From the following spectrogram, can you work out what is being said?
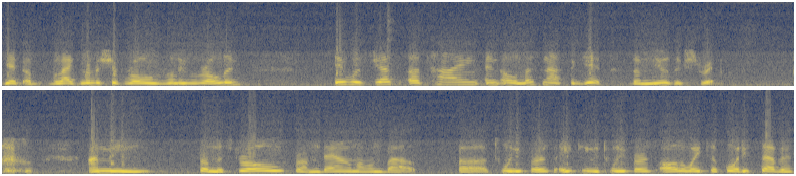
get a black membership roll really rolling. It was just a time, and oh, let's not forget the music strip. I mean, from the stroll from down on about uh, 21st, 18 to 21st, all the way to 47th,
